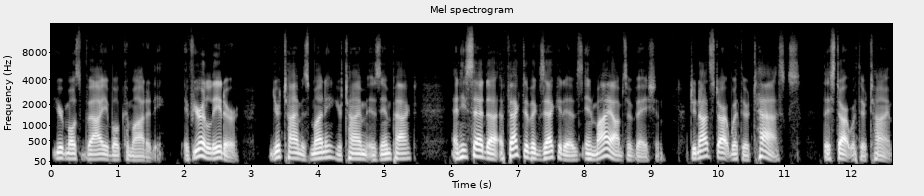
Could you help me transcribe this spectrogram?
your most valuable commodity. If you're a leader, your time is money, your time is impact. And he said, uh, effective executives, in my observation, do not start with their tasks, they start with their time.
